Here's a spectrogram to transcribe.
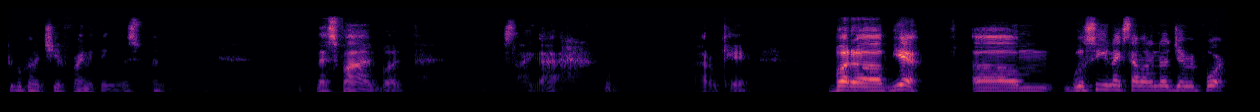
people going to cheer for anything. That's, that's fine, but it's like I, I don't care. But um, yeah, um, we'll see you next time on another J Report.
